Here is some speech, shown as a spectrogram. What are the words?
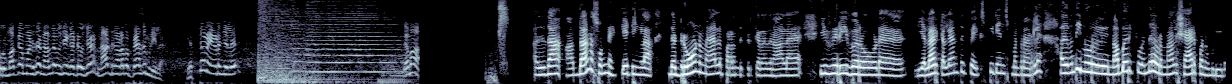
ஒரு மக்க மனுஷன் நல்ல விஷயம் கெட்ட விஷயம் நாட்டு நடப்ப பேச முடியல. எத்தனை இடைஞ்சல்? அதுதான் அதான் நான் சொன்னேன் கேட்டிங்களா? இந்த ட்ரோன் மேலே பறந்துட்டு இருக்கிறதுனால இவர் இவரோட எல்லாரும் கல்யாணத்துக்கு இப்போ எக்ஸ்பீரியன்ஸ் பண்ணுறாருல அது வந்து இன்னொரு நபருக்கு வந்து அவரால் ஷேர் பண்ண முடியல.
